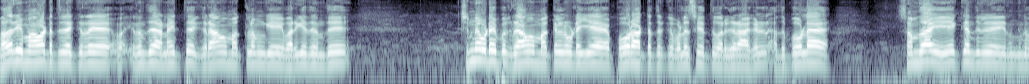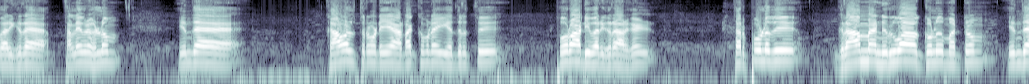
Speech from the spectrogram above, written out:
மதுரை மாவட்டத்தில் இருக்கிற இருந்து அனைத்து கிராம மக்களும் இங்கே வருகிறது சின்ன உடைப்பு கிராம மக்களுடைய போராட்டத்திற்கு வலு சேர்த்து வருகிறார்கள். அதுபோல் சமுதாய இயக்கத்தில் இருந்து வருகிற தலைவர்களும் இந்த காவல்துறையுடைய அடக்குமுறையை எதிர்த்து போராடி வருகிறார்கள். தற்பொழுது கிராம நிர்வாகக் குழு மற்றும் இந்த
